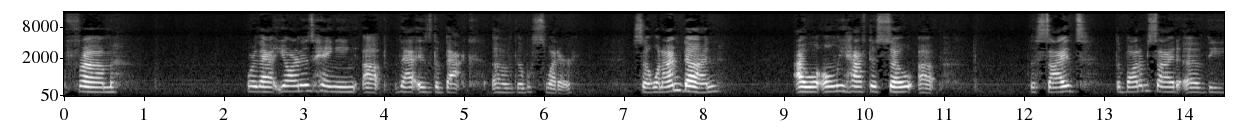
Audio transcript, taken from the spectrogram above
from where that yarn is hanging up, that is the back of the sweater. So when I'm done, I will only have to sew up the sides, the bottom side of the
